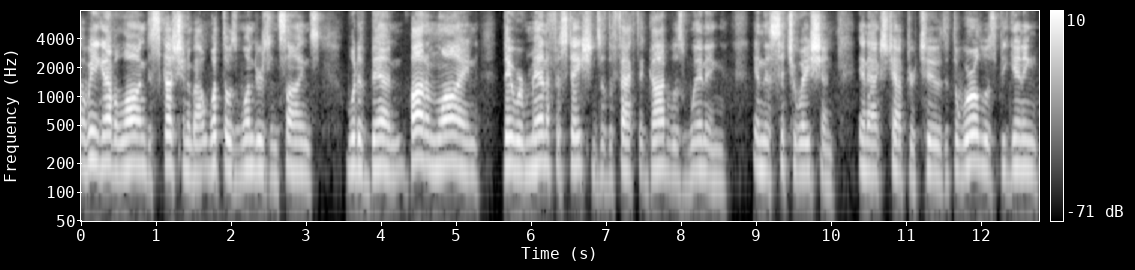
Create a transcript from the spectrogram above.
uh, we can have a long discussion about what those wonders and signs would have been. Bottom line, they were manifestations of the fact that God was winning in this situation in Acts chapter 2, that the world was beginning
